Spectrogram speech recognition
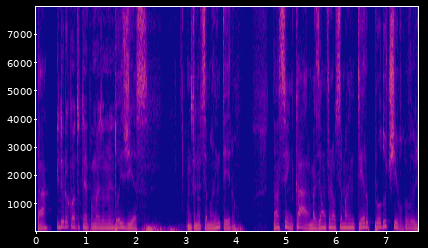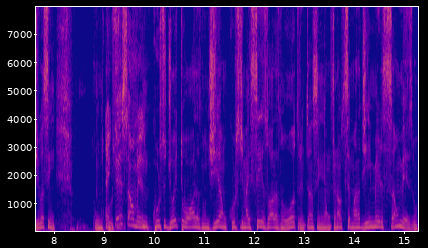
Tá? E dura quanto tempo, mais ou menos? Dois dias. Um final de semana inteiro. Então, assim, cara, mas é um final de semana inteiro produtivo. Eu digo assim, um É curso, intenção um mesmo. curso de 8 horas num dia, um curso de mais 6 horas no outro. Então, assim, é um final de semana de imersão mesmo.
